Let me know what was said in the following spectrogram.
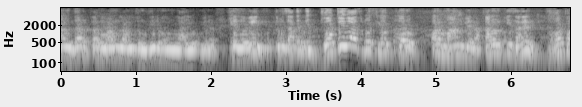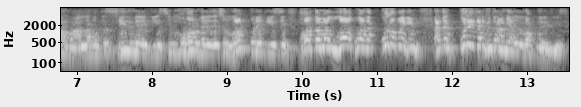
আনজারতাহুম আম লাম তুনজিরহুম লা ইউমিনুন। হে নবী, তুমি যাদেরকে যতই ওয়াজ নসিহত করো আর মানবে না। কারণ কি জানেন? আল্লাহ বলতে সিল মেরে দিয়েছি, মোহর মেরে দিয়েছি, লক করে দিয়েছি। খতামা আল্লাহু আলা কুলুবিহিম। এদের ভিতরে আমি আল্লাহ লক মেরে দিয়েছি।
